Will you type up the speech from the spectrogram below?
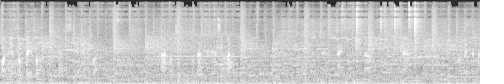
ก่อนที่จะเข้าไปต้องมีการเสียเงินก่อนค่าเข้าชมคนละ50 บาทถ่ายตรงนี้แล้วการเดินเข้าไปข้างใน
